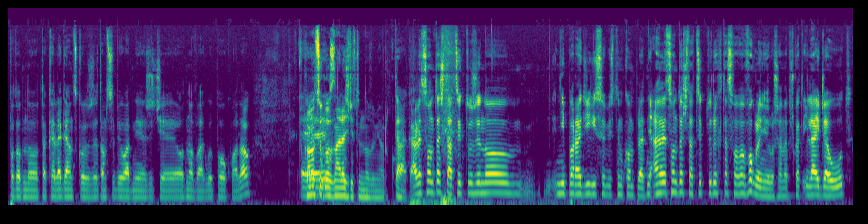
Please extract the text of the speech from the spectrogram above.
podobno tak elegancko, że tam sobie ładnie życie od nowa jakby poukładał. W końcu E, go znaleźli w tym Nowym Jorku. Tak, ale są też tacy, którzy no nie poradzili sobie z tym kompletnie, ale są też tacy, których ta sława w ogóle nie rusza, na przykład Elijah Wood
